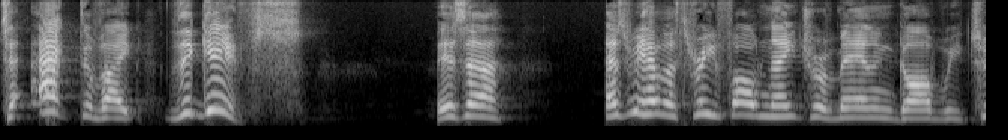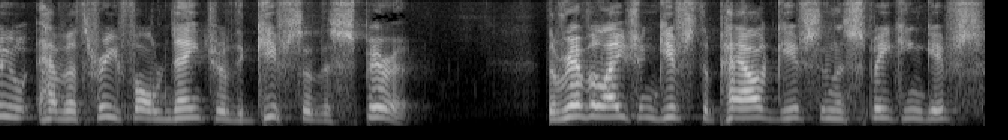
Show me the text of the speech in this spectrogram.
to activate the gifts. There's a, as we have a threefold nature of man and God, we too have a threefold nature of the gifts of the Spirit the revelation gifts, the power gifts, and the speaking gifts.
